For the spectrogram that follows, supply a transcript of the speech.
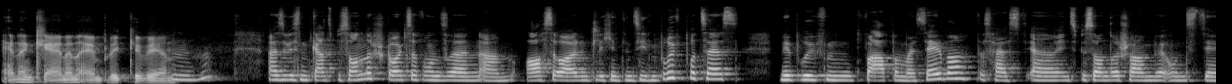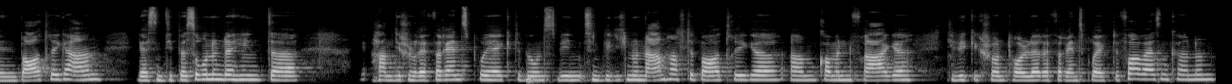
einen kleinen Einblick gewähren? Mhm. Also wir sind ganz besonders stolz auf unseren ähm, außerordentlich intensiven Prüfprozess. Wir prüfen vorab einmal selber. Das heißt, äh, insbesondere schauen wir uns den Bauträger an. Wer sind die Personen dahinter? Haben die schon Referenzprojekte? Bei uns sind wirklich nur namhafte Bauträger, ähm, kommen in Frage, die wirklich schon tolle Referenzprojekte vorweisen können.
